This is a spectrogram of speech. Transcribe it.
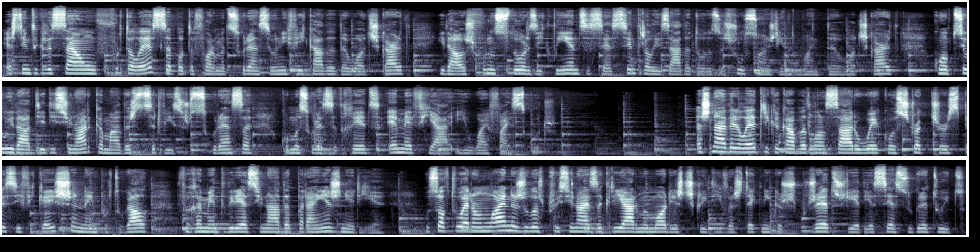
Esta integração fortalece a plataforma de segurança unificada da WatchGuard e dá aos fornecedores e clientes acesso centralizado a todas as soluções de endpoint da WatchGuard, com a possibilidade de adicionar camadas de serviços de segurança, como a segurança de rede, MFA e o Wi-Fi seguro. A Schneider Electric acaba de lançar o EcoStructure Specification em Portugal, ferramenta direcionada para a engenharia. O software online ajuda os profissionais a criar memórias descritivas técnicas dos projetos e é de acesso gratuito.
